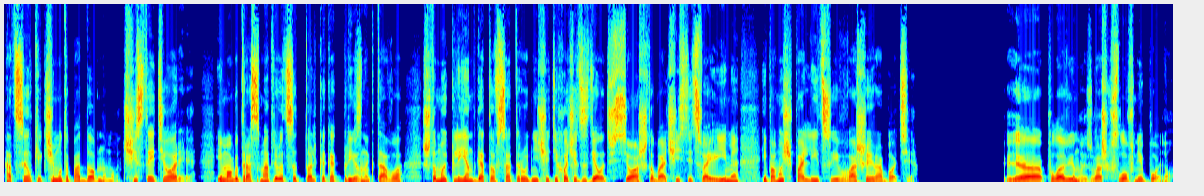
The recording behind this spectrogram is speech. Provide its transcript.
Отсылки к чему-то подобному — чистая теория и могут рассматриваться только как признак того, что мой клиент готов сотрудничать и хочет сделать все, чтобы очистить свое имя и помочь полиции в вашей работе. Я половину из ваших слов не понял,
